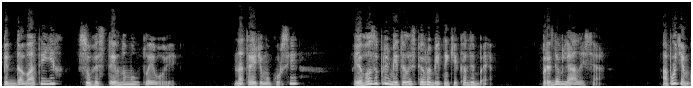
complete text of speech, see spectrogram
піддавати їх сугестивному впливові. На третьому курсі його запримітили співробітники КДБ, придивлялися, а потім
